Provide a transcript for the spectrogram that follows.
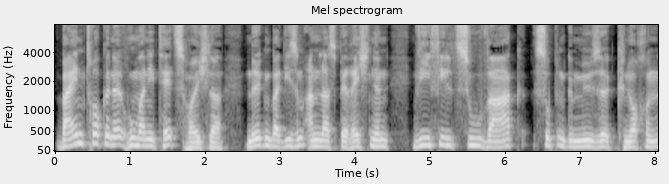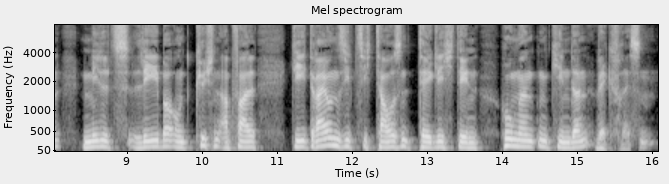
Beintrockene Humanitätsheuchler mögen bei diesem Anlass berechnen, wie viel Zuwag, Suppengemüse, Knochen, Milz, Leber und Küchenabfall die 73.000 täglich den hungernden Kindern wegfressen.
